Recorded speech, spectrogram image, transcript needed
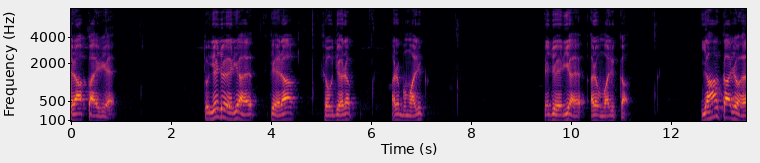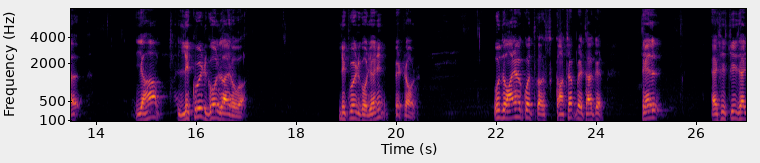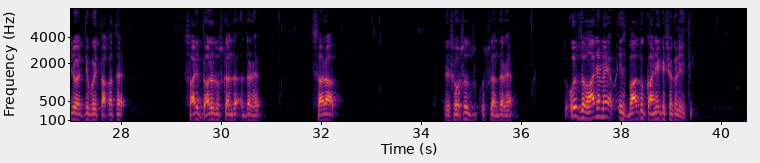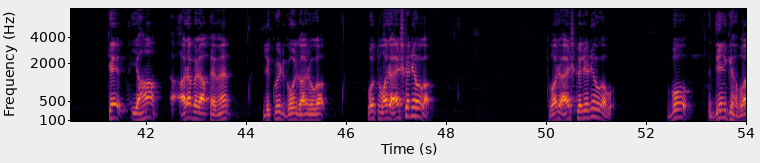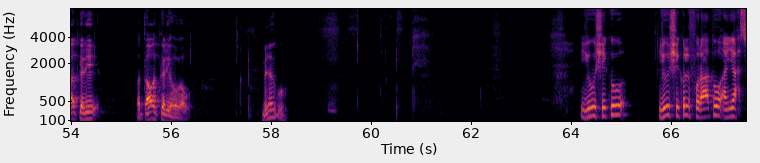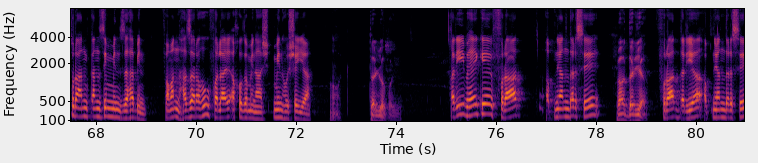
عراق کا ایریا ہے تو یہ جو ایریا ہے کہ عراق سعودی عرب عرب ممالک یہ جو ایریا ہے عرب ممالک کا یہاں کا جو ہے یہاں لکوڈ گول ظاہر ہوگا لکوڈ گول یعنی پیٹرول اس زمانے میں کوئی کانسیپٹ یہ تھا کہ تیل ایسی چیز ہے جو اتنی بڑی طاقت ہے ساری دولت اس کے اندر اندر ہے سارا ریسورسز اس کے اندر ہے تو اس زمانے میں اس بات کو کہانی کی شکل یہ تھی کہ یہاں عرب علاقے میں لکوڈ گول ظاہر ہوگا وہ تمہارے عائش کا نہیں ہوگا تمہارے عائش کے لیے نہیں ہوگا وہ وہ دین کی حفاظت کے لیے اور دعوت کے لیے ہوگا وہ ملے گا وہ یو شکو یو شک الفرات و ایاحسر عن کنزم من ذهب فمن حضره فلا ياخذ من من حشيا قریب ہے کہ فرات اپنے اندر سے فرات دریا فرات دریا اپنے اندر سے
